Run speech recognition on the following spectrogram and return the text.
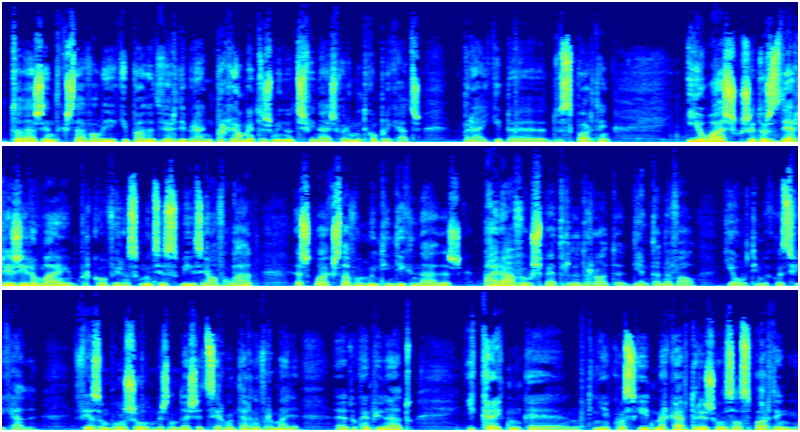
de toda a gente que estava ali equipada de verde e branco, porque realmente os minutos finais foram muito complicados para a equipa do Sporting. E eu acho que os jogadores de reagiram bem, porque ouviram-se muitos assobios em Alvalade, as claques estavam muito indignadas, pairava o espectro da derrota diante da Naval, que é a última classificada, fez um bom jogo, mas não deixa de ser lanterna vermelha uh, do campeonato e creio que nunca tinha conseguido marcar três gols ao Sporting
